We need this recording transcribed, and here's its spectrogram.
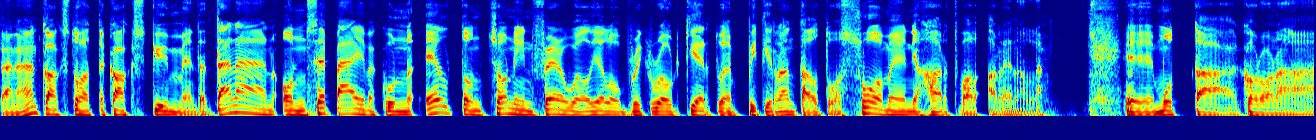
Tänään. 2020. Tänään on se päivä, kun Elton Johnin Farewell Yellow Brick Road kiertuen piti rantautua Suomeen ja Hartwall Arenalle. E, mutta korona...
